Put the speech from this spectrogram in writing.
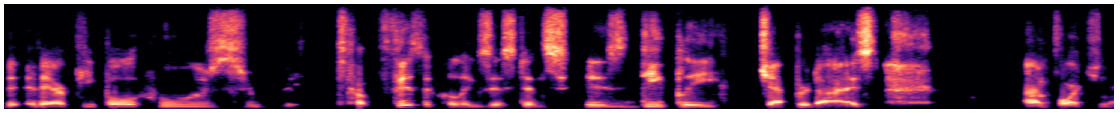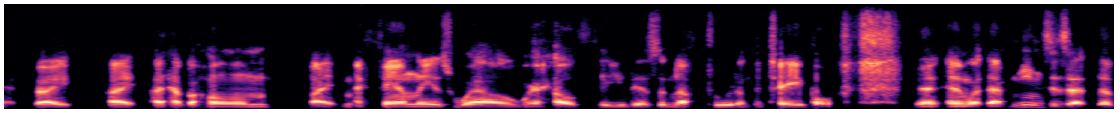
th- there are people whose t- physical existence is deeply jeopardized. I'm fortunate, right? I, I have a home. My, my family is well. We're healthy. There's enough food on the table. And, and what that means is that the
